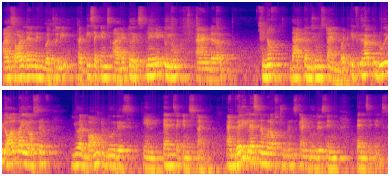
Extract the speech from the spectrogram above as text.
I solved them in virtually 30 seconds. I had to explain it to you and uh, you know that consumes time but if you have to do it all by yourself you are bound to do this in 10 seconds time. And very less number of students can do this in 10 seconds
